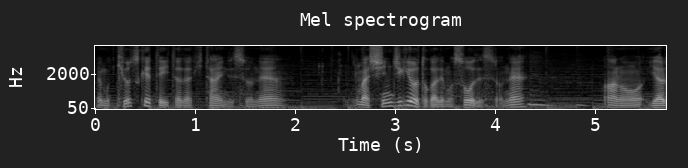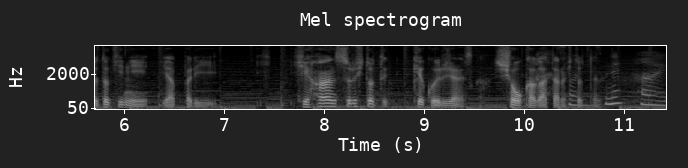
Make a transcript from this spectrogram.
でも気をつけていただきたいんですよね。まあ新事業とかでもそうですよね。あのやるときにやっぱり批判する人って結構いるじゃないですか消化型の人ってねね。はい。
